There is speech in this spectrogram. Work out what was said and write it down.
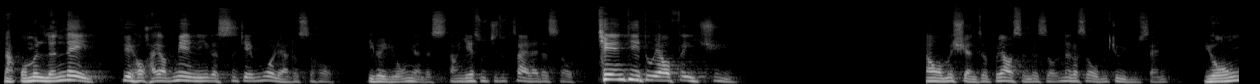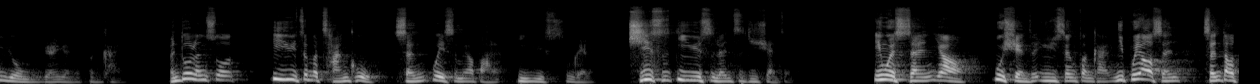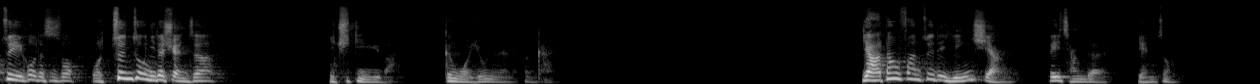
那我们人类最后还要面临一个世界末了的时候，一个永远的死。当耶稣基督再来的时候，天地都要废去。当我们选择不要神的时候，那个时候我们就与神永永远远的分开。很多人说地狱这么残酷，神为什么要把地狱输给人？其实地狱是人自己选择的，因为神要不选择与神分开。你不要神，神到最后的是说我尊重你的选择，你去地狱吧，跟我永远的分开。亚当犯罪的影响非常的严重，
